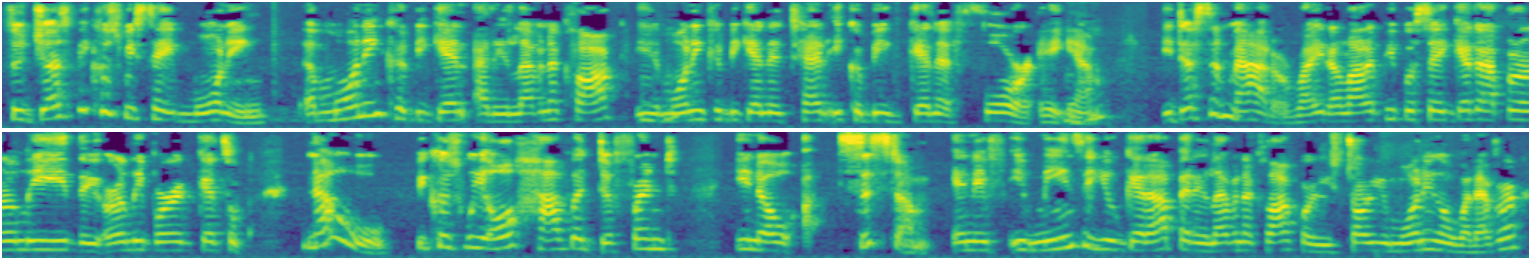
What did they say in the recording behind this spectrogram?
So just because we say morning, a morning could begin at 11 o'clock, mm-hmm. a morning could begin at 10, it could begin at 4 a.m. Mm-hmm. It doesn't matter, right? A lot of people say get up early, the early bird gets. No, because we all have a different, you know, system. And if it means that you get up at 11 o'clock or you start your morning or whatever,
